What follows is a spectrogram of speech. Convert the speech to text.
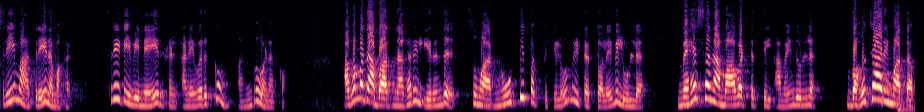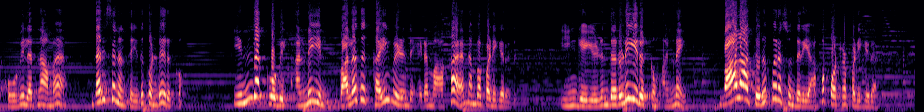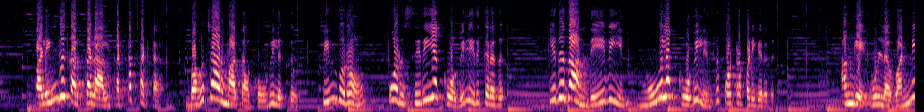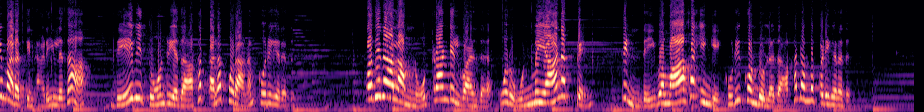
ஸ்ரீமாத்ரே நமக. ஸ்ரீ டிவி நேயர்கள் அனைவருக்கும் அன்பு வணக்கம். அகமதாபாத் நகரில் இருந்து சுமார் நூத்தி பத்து கிலோமீட்டர் தொலைவில் உள்ள மெஹசனா மாவட்டத்தில் அமைந்துள்ள பகுச்சாரி மாதா கோவில நாம தரிசனம் செய்து கொண்டு இருக்கோம் இந்த கோவில் அன்னையின் வலது கை விழுந்த இடமாக நம்பப்படுகிறது. இங்கே எழுந்தருளி இருக்கும் அன்னை பாலா திருப்புர சுந்தரியாக போற்றப்படுகிறார். பளிங்கு கற்களால் கட்டப்பட்ட பகுச்சார் மாதா கோவிலுக்கு பின்புறம் ஒரு சிறிய கோவில் இருக்கிறது. இதுதான் தேவியின் மூல கோவில் என்று போற்றப்படுகிறது. அங்கே உள்ள வன்னி மரத்தின் அடியில தான் தேவி தோன்றியதாக தலப்புராணம் கூறுகிறது. பதினாலாம் நூற்றாண்டில் வாழ்ந்த ஒரு உண்மையான பெண் பின் தெய்வமாக இங்கே குடிகொண்டுள்ளதாக நம்பப்படுகிறது.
